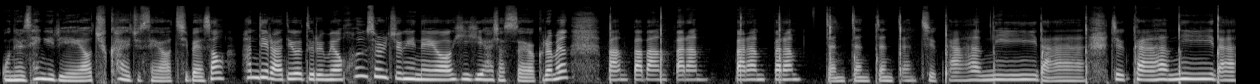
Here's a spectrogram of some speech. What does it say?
오늘 생일이에요. 축하해주세요. 집에서 한디 라디오 들으며 혼술 중이네요. 히히 하셨어요. 그러면 빰빠밤 빠람 빠람 빠람 짠짠짠짠 축하합니다. 축하합니다.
